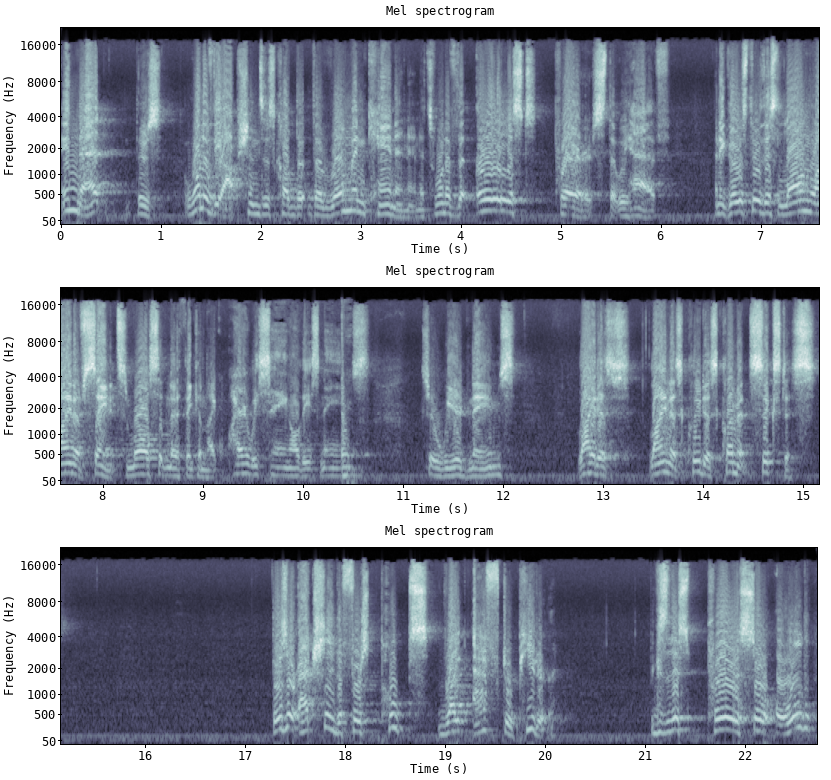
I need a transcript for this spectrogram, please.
in that, there's one of the options is called the, the Roman Canon, and it's one of the earliest prayers that we have. And it goes through this long line of saints, and we're all sitting there thinking, like, why are we saying all these names? These are weird names. Linus, Linus, Cletus, Clement, Sixtus. Those are actually the first popes right after Peter. Because this prayer is so old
